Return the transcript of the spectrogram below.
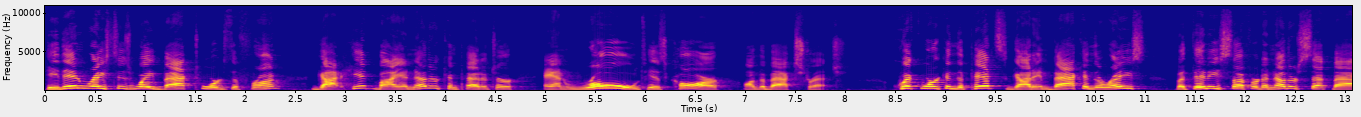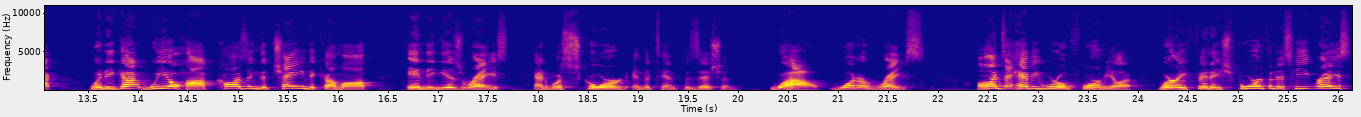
He then raced his way back towards the front, got hit by another competitor, and rolled his car on the backstretch. Quick work in the pits got him back in the race, but then he suffered another setback when he got wheel hop, causing the chain to come off, ending his race, and was scored in the 10th position. Wow, what a race. On to Heavy World Formula, where he finished fourth in his heat race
